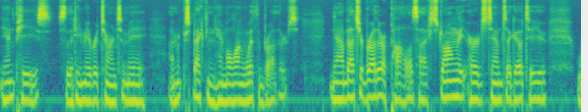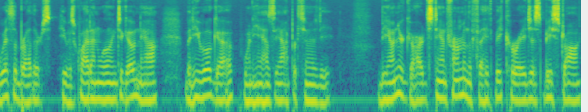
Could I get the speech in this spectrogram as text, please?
in peace so that he may return to me. I'm expecting him along with the brothers. Now, about your brother Apollos, I strongly urged him to go to you with the brothers. He was quite unwilling to go now, but he will go when he has the opportunity. Be on your guard, stand firm in the faith, be courageous, be strong,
